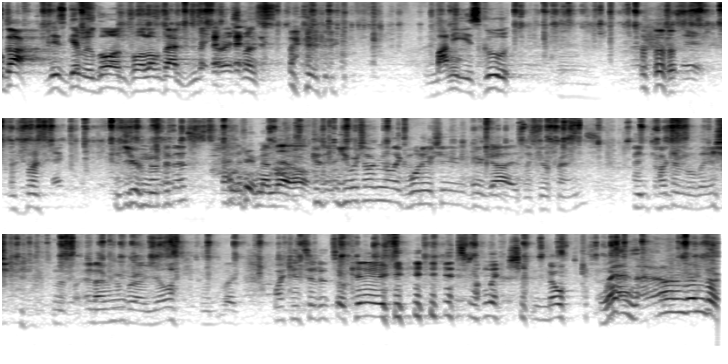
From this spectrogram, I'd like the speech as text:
Luca, this game will go on for a long time. Make arrangements. Money is good. do you remember this? I don't remember at all. Because you were talking to like one or two of your guys, like your friends, and talking Malaysian. And I remember I yelled, like, why can't say it's okay? it's Malaysian, no. When? I don't remember.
